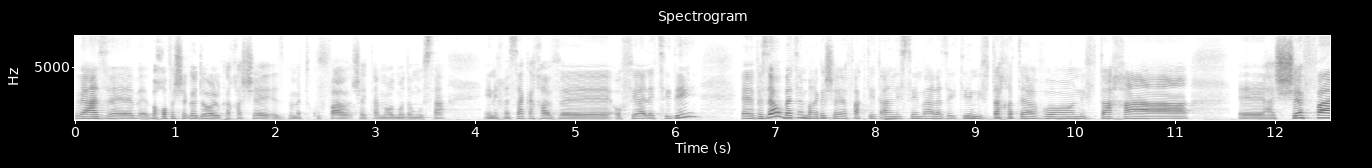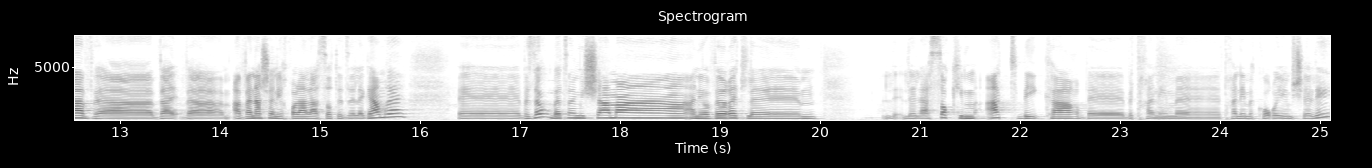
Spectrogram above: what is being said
ואז אה, בחופש הגדול, ככה שזו באמת תקופה שהייתה מאוד מאוד עמוסה, היא נכנסה ככה והופיעה לצידי. אה, וזהו, בעצם ברגע שהפקתי את על ניסים ועל הזיתים, נפתח התיאבון, נפתח ה... אה, השפע וה... וה... וההבנה שאני יכולה לעשות את זה לגמרי. אה, וזהו, בעצם משם אני עוברת ל... ל- ללעסוק כמעט בעיקר בתכנים אה, מקוריים שלי,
